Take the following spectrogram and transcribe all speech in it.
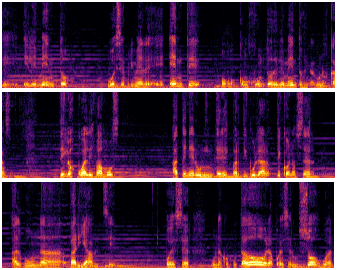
eh, elemento o ese primer eh, ente o conjunto de elementos en algunos casos, de los cuales vamos a tener un interés particular de conocer alguna variable. ¿sí? Puede ser una computadora, puede ser un software,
